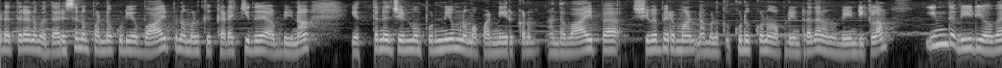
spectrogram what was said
இடத்துல நம்ம தரிசனம் பண்ணக்கூடிய வாய்ப்பு நம்மளுக்கு கிடைக்கிது அப்படின்னா எத்தனை ஜென்மம் புண்ணியம் நம்ம பண்ணியிருக்கணும். அந்த வாய்ப்பை சிவபெருமான் நம்மளுக்கு கொடுக்கணும் அப்படின்றத நம்ம வேண்டிக்கலாம். இந்த வீடியோவை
